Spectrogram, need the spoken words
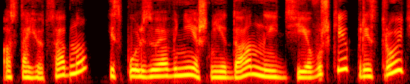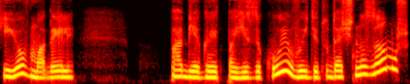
Остается одно — используя внешние данные девушки, пристроить ее в модели. Побегает по языку и выйдет удачно замуж.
